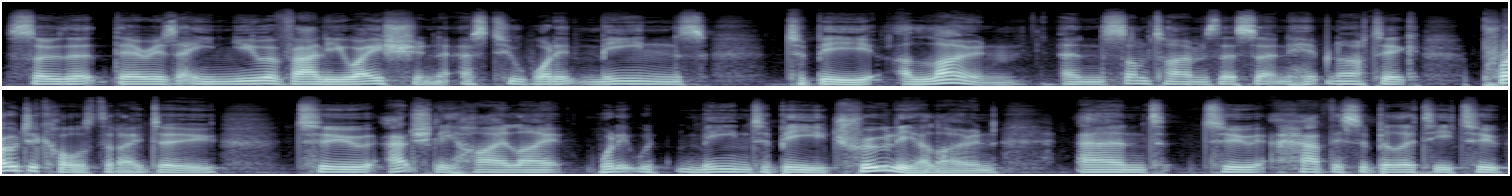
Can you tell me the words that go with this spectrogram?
so that there is a new evaluation as to what it means to be alone. And sometimes there's certain hypnotic protocols that I do to actually highlight what it would mean to be truly alone and to have this ability to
